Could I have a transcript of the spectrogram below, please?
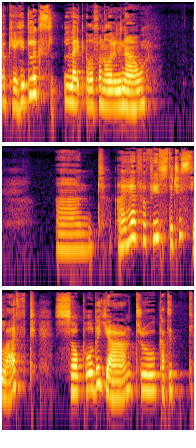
Okay, it looks like elephant already now. And I have a few stitches left. So pull the yarn through, cut it,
